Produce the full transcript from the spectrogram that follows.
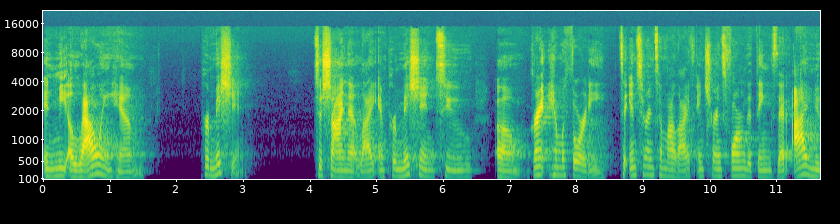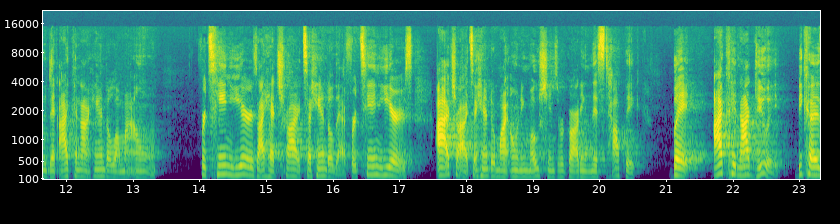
and me allowing Him permission to shine that light and permission to um, grant Him authority to enter into my life and transform the things that I knew that I could not handle on my own. For 10 years, I had tried to handle that. For 10 years, I tried to handle my own emotions regarding this topic, but I could not do it because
